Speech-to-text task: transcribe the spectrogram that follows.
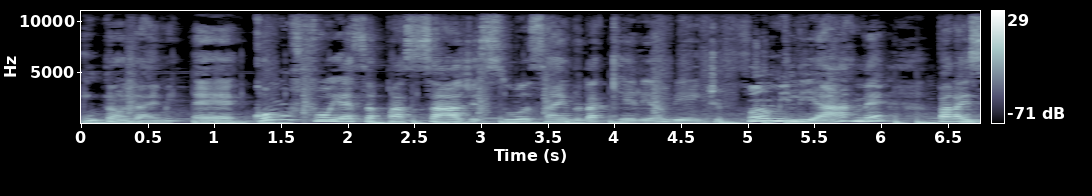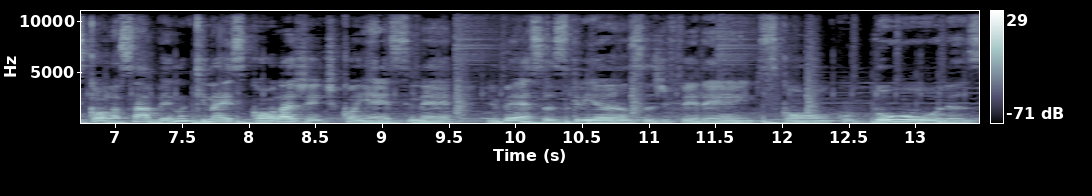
Então, Jaime, é, como foi essa passagem sua saindo daquele ambiente familiar, né, para a escola, sabendo que na escola a gente conhece, né, diversas crianças diferentes com culturas,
